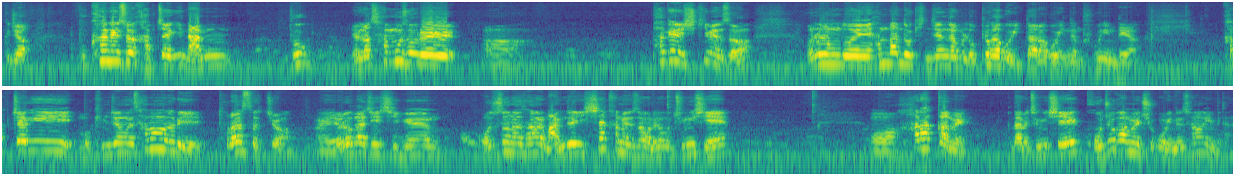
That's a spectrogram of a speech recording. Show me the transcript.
그죠? 북한에서 갑자기 남북 연락 사무소를 어, 파괴를 시키면서 어느 정도의 한반도 긴장감을 높여가고 있다라고 있는 부분인데요. 갑자기 뭐 김정은 사망설이 돌았었죠. 예, 여러 가지 지금 어수선한 상황을 만들기 시작하면서 어느 정도 증시에 어, 하락감을 그다음에 증시에 고조감을 주고 있는 상황입니다.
